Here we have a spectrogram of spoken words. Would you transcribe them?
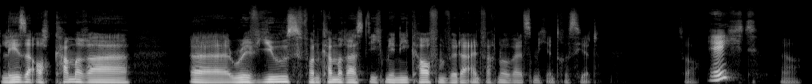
lese auch Kamera. Äh, Reviews von Kameras, die ich mir nie kaufen würde, einfach nur, weil es mich interessiert. So, Echt? ja.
